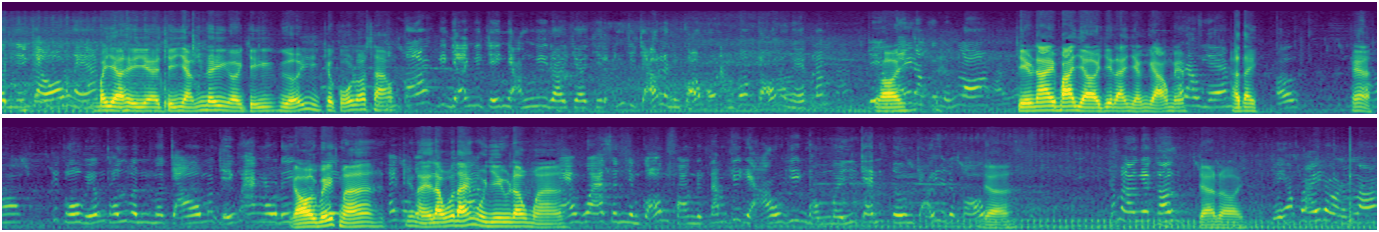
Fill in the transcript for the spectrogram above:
bệnh viện châu âu nè. Bây giờ thì à, chị nhận đi rồi chị gửi cho cổ đó sao? Không có cái vợ như chị nhận đi rồi chờ chị lãnh chị chở lên cổ cổ nằm có chỗ tội nghiệp lắm. Chị Rồi. không thấy đâu chị đừng lo. Chiều nay 3 giờ chị lại nhận gạo không ở đâu về? Em ở đây. Ừ. Ha Không, cái cô bị ung thư bên chầu mà chị không ăn đâu đi. Rồi biết mà. cái này đâu có đáng bao nhiêu đâu mà. Ngày hôm qua xin giùm cổ một phần được 5 kg gạo với thùng mì với chai nước tương chở cho cổ. Dạ. Cảm ơn nha cưng dạ rồi. Chị không có ấy đâu đừng lo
